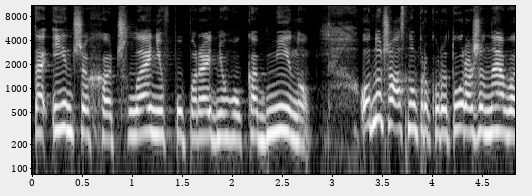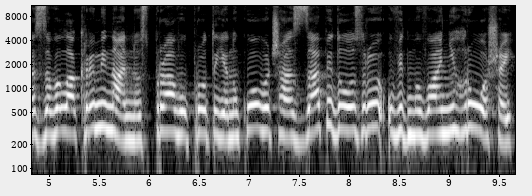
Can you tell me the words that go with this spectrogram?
та інших членів попереднього кабміну. Одночасно прокуратура Женеви завела кримінальну справу проти Януковича за підозрою у відмиванні грошей.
